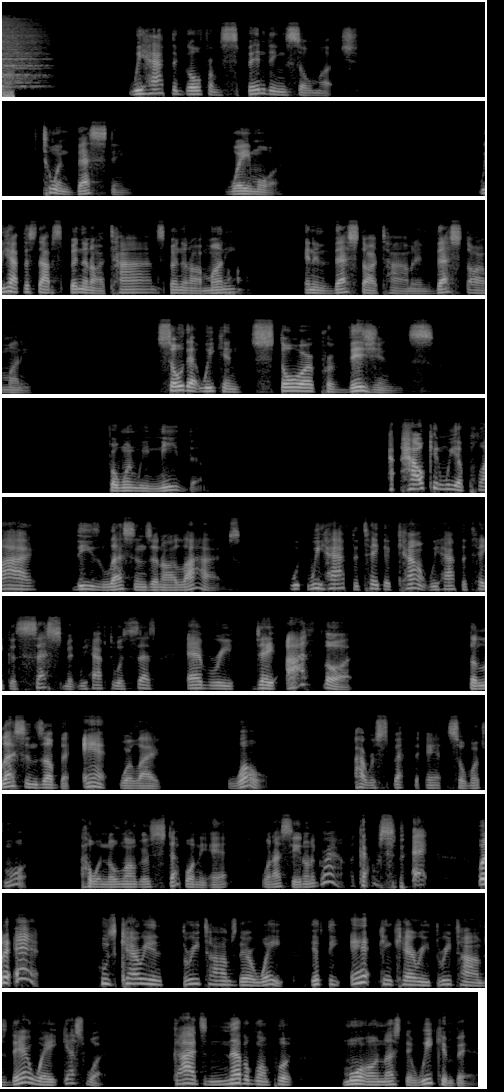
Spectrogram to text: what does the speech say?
we have to go from spending so much to investing way more. We have to stop spending our time, spending our money, and invest our time and invest our money so that we can store provisions for when we need them. How can we apply these lessons in our lives? We, have to take account. We have to take assessment. We have to assess every day. I thought the lessons of the ant were like, whoa, I respect the ant so much more. I will no longer step on the ant when I see it on the ground. I got respect for the ant who's carrying three times their weight. If the ant can carry three times their weight, guess what? God's never going to put more on us than we can bear.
